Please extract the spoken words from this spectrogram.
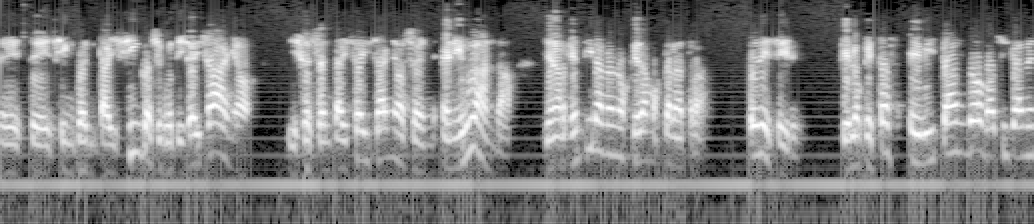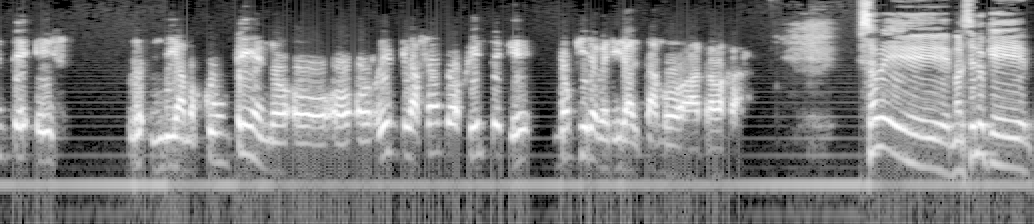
este, 55, 56 años y 66 años en, en Irlanda. Y en Argentina no nos quedamos tan atrás. Es decir, que lo que estás evitando básicamente es, digamos, cumpliendo o, reemplazando gente que no quiere venir al tambo a trabajar. Sabe, Marcelo, que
